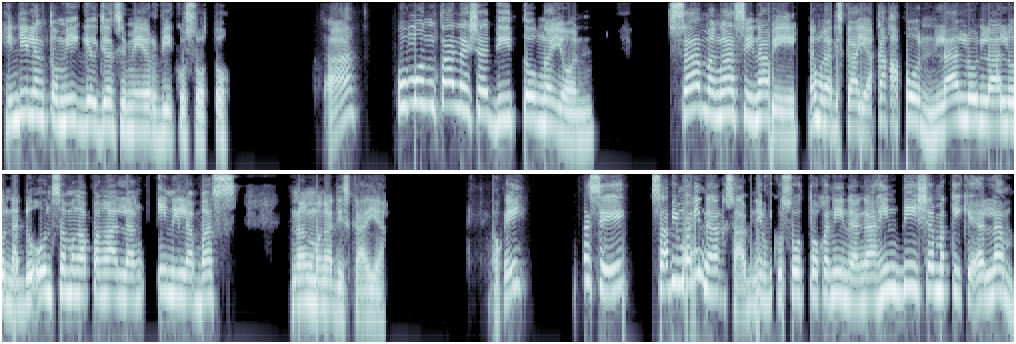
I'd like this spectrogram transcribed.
hindi lang tumigil dyan si Mayor Vico Soto. Ha? Pumunta na siya dito ngayon sa mga sinabi ng mga diskaya kakapon, lalo-lalo na doon sa mga pangalang inilabas ng mga diskaya. Okay? Kasi, sabi mo kanina, sabi ni Vico Soto kanina nga, hindi siya makikialam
